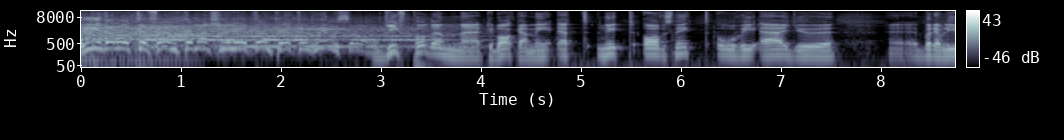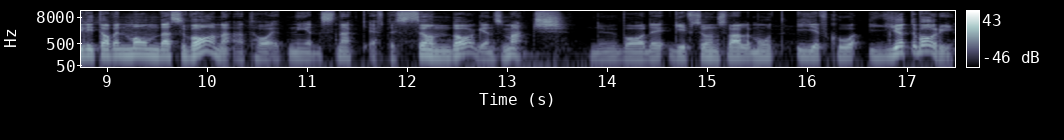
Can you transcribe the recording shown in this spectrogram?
I den 85 matchminuten, Peter Wilson! GIF-podden är tillbaka med ett nytt avsnitt och vi är ju eh, börjar bli lite av en måndagsvana att ha ett nedsnack efter söndagens match. Nu var det GIF Sundsvall mot IFK Göteborg.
